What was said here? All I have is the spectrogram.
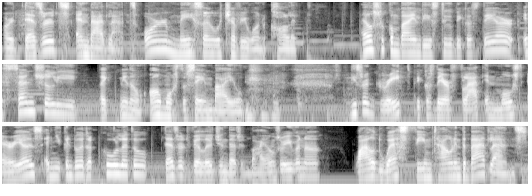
are deserts and badlands, or mesa, whichever you want to call it. I also combine these two because they are essentially like, you know, almost the same biome. These are great because they are flat in most areas and you can build a cool little desert village in desert biomes or even a Wild West themed town in the Badlands.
